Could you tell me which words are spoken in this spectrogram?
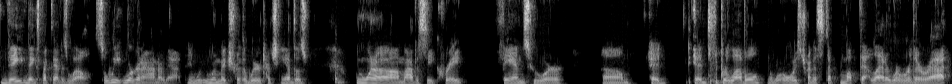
they they expect that as well. So we we're going to honor that, and we want to make sure that we're touching have those. We want to um, obviously create fans who are um, at, at a deeper level, and we're always trying to step them up that ladder where, where they're at,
